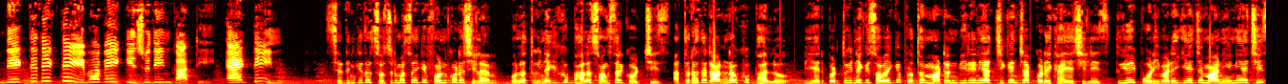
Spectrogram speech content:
দেখতে দেখতে এভাবেই কিছুদিন কাটে। একদিন সেদিনকে তো শ্বশুর মশাইকে ফোন করেছিলাম। বলল, তুই নাকি খুব ভালো সংসার করছিস আর তোর হাতে রান্নাও খুব ভালো। বিয়ের পর তুই নাকি সবাইকে প্রথম মাটন বিরিয়ানি আর চিকেন চাপ করে খাইয়েছিলিস। তুই ওই পরিবারে গিয়ে যে মানিয়ে নিয়েছিস,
